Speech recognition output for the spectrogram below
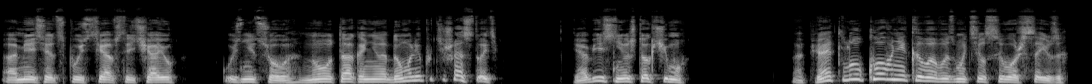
А месяц спустя встречаю Кузнецова. «Ну, так и не надумали путешествовать?» Я объяснил, что к чему. «Опять Луковникова?» — возмутился вождь Союза.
